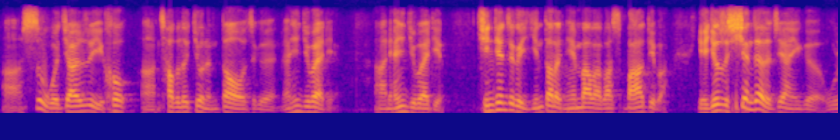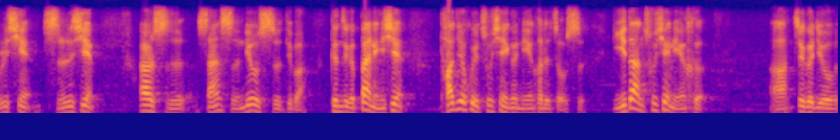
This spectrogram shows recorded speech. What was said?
啊四五个交易日以后啊，差不多就能到这个两千九百点啊两千九百点。今天这个已经到了两千八百八十八对吧？也就是现在的这样一个五日线、十日线、二十、三十、六十对吧？跟这个半年线。它就会出现一个联合的走势，一旦出现联合，啊，这个就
